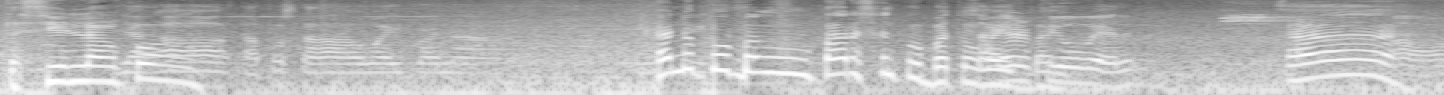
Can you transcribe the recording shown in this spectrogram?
Tapos yun lang Yan, po. oo. tapos naka-wide ba na Ano po bang, para saan po ba itong sa air wideband? fuel. Ah, Oo.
